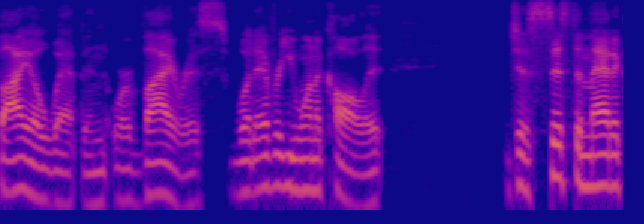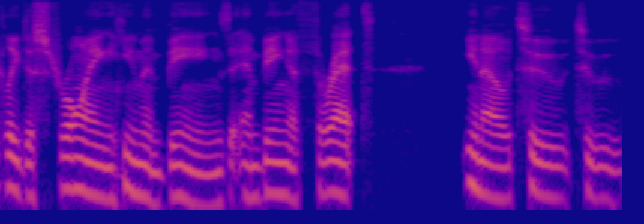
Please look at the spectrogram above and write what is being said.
bioweapon or virus, whatever you want to call it, just systematically destroying human beings and being a threat, you know, to to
